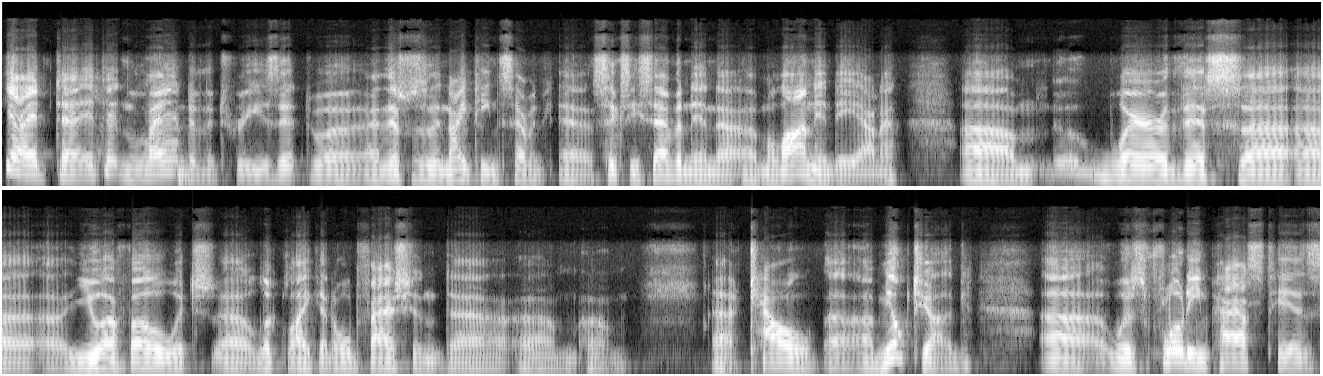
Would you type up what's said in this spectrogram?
Yeah, it uh, it didn't land in the trees. It uh, and this was in 1967 uh, in uh, Milan, Indiana, um, where this UFO, uh, which looked like an old-fashioned um, um, cow milk jug, was floating past his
